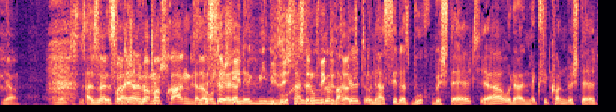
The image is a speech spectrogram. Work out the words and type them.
Ja. Ne, das Also deshalb das wollte ich ja einfach wirklich, mal fragen, dieser da bist du Unterschied, ja dann irgendwie in die Buchhandlung gewackelt hat. und hast dir das Buch bestellt, ja, oder ein Lexikon bestellt,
